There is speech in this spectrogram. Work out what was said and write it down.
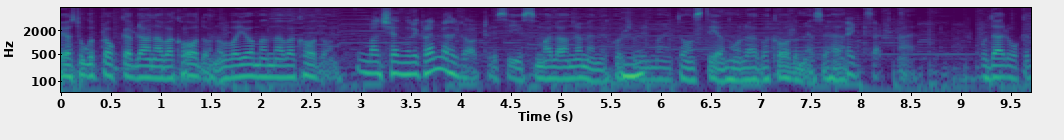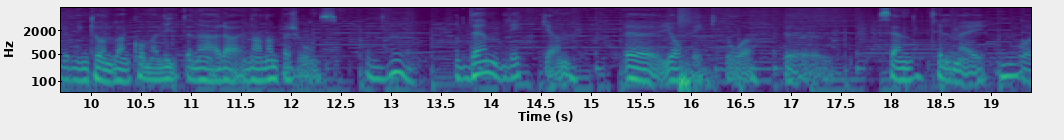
För jag stod och plockade bland avokadon. Och vad gör man med avokadon? Man känner det klämmer såklart. Precis som alla andra människor Mm. så vill man inte ha en stenhård avokado med sig här. Exakt. Och där råkade min kundvagn komma lite nära en annan persons. Mhm. Och den blicken eh, jag fick då eh, sänd till mig Mm. på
